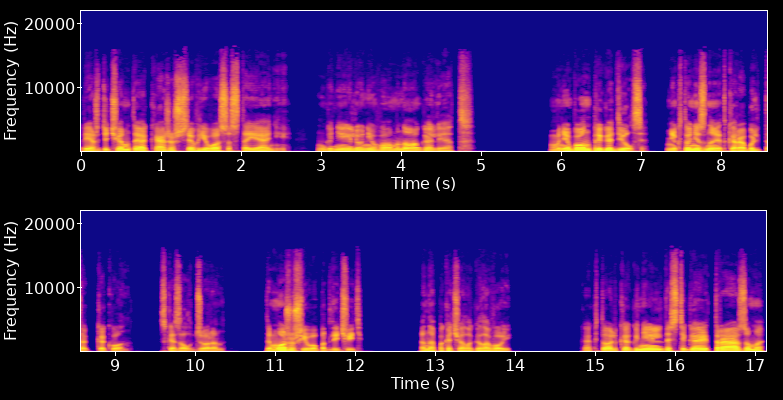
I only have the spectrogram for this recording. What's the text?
прежде чем ты окажешься в его состоянии. Гниль у него много лет». «Мне бы он пригодился. Никто не знает корабль так, как он», — сказал Джоран. «Ты можешь его подлечить?» Она покачала головой. «Как только гниль достигает разума,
